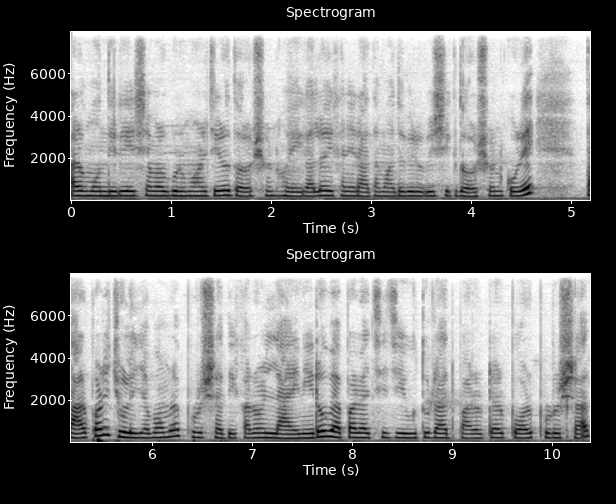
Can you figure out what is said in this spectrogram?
আর মন্দিরে এসে আমার গুরু মহারাজেরও দর্শন হয়ে গেল, এখানে রাধা মাধবের অভিষেক দর্শন করে। তারপরে চলে যাব আমরা প্রসাদে, কারণ লাইনেরও ব্যাপার আছে যেহেতু রাত বারোটার পর প্রসাদ।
